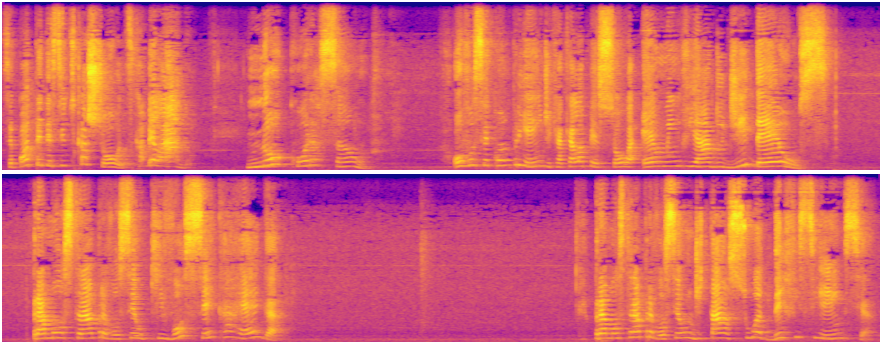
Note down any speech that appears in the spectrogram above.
Você pode ter descido cachorro, descabelado. No coração. Ou você compreende que aquela pessoa é um enviado de Deus para mostrar para você o que você carrega. Para mostrar para você onde está a sua deficiência.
